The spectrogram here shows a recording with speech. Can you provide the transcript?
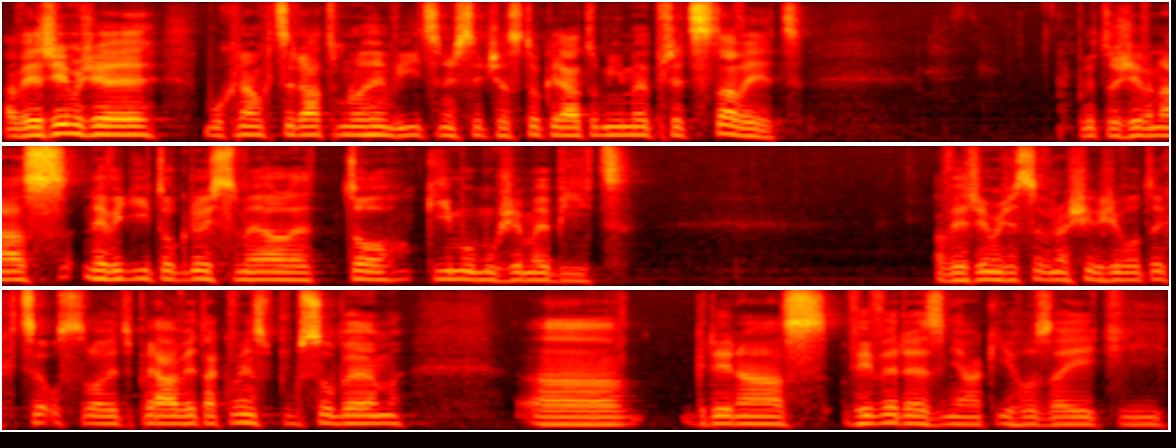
A věřím, že Bůh nám chce dát mnohem víc, než si častokrát umíme představit. Protože v nás nevidí to, kdo jsme, ale to, kým můžeme být. A věřím, že se v našich životech chce oslavit právě takovým způsobem, kdy nás vyvede z nějakého zajetí,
